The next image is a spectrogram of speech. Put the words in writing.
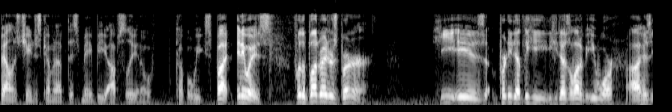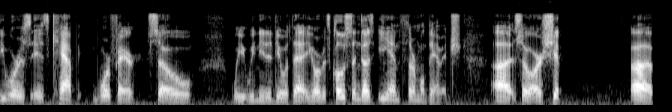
balance changes coming up, this may be obsolete in a couple weeks. But anyways, for the Blood Raiders burner, he is pretty deadly. He he does a lot of E-War. Uh, his E-War is, is cap warfare, so we, we need to deal with that. He orbits close and does EM thermal damage. Uh, so our ship, uh,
